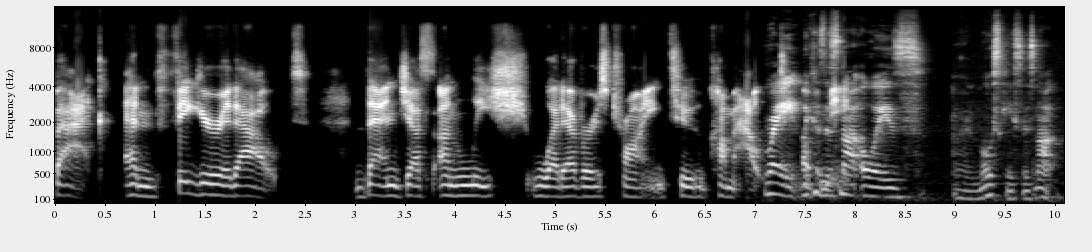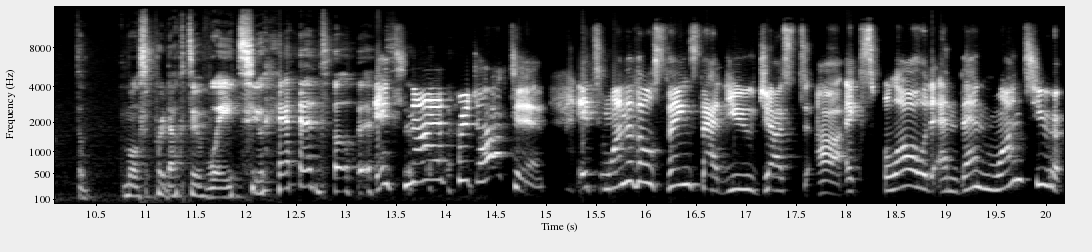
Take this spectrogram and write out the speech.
back and figure it out than just unleash whatever is trying to come out. Right, because it's not always, or in most cases, not the most productive way to handle it. It's not productive. It's one of those things that you just uh, explode, and then once you're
